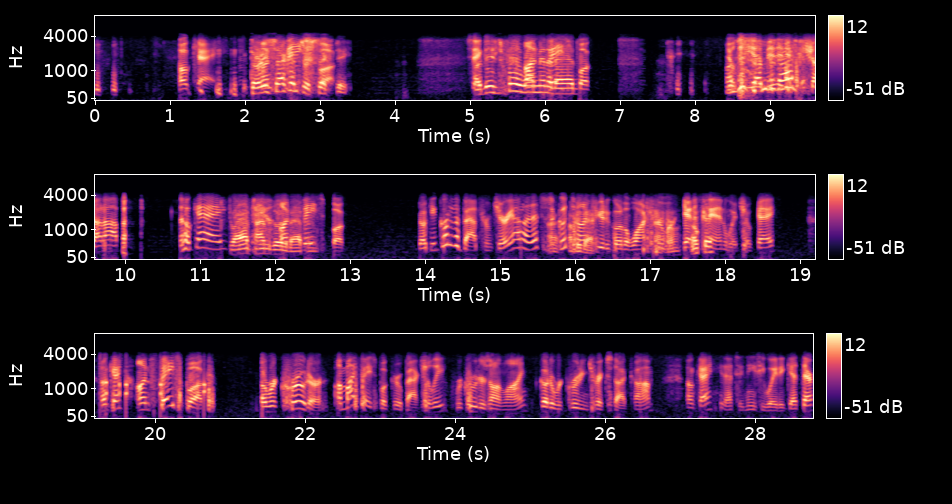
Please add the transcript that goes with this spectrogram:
Okay. Thirty On seconds or Facebook. sixty? Are these full one minute ads? Facebook, I'm You'll see I'm just if you shut up. Okay. Do I have time to go to on the bathroom? Facebook. Okay, go to the bathroom, Jerry. I don't know, this is All a good I'll time for you to go to the washroom or get Okay. a sandwich, okay? Okay? On Facebook, a recruiter, on my Facebook group actually, Recruiters Online, go to recruitingtricks.com. Okay, that's an easy way to get there.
